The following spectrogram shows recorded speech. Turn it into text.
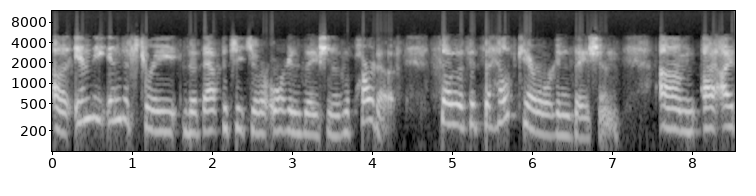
uh, in the industry that that particular organization is a part of? So if it's a healthcare organization, um, I, I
